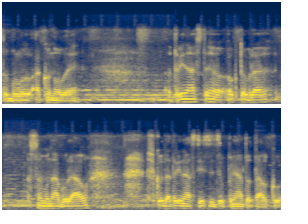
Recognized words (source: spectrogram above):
to bolo ako nové. 13. oktobra som mu nabúral Škoda 13 tisíc úplne na totálku.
